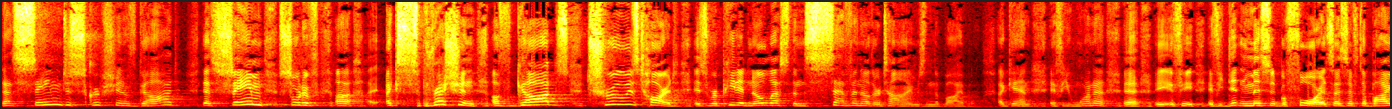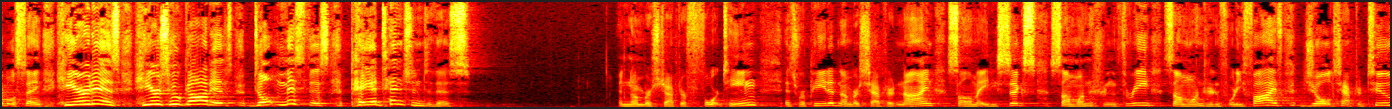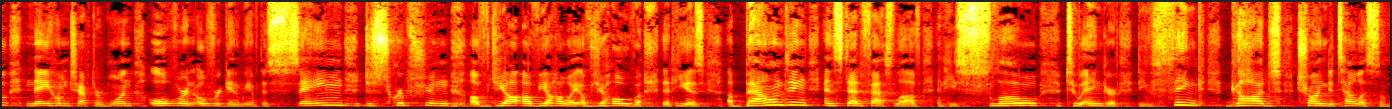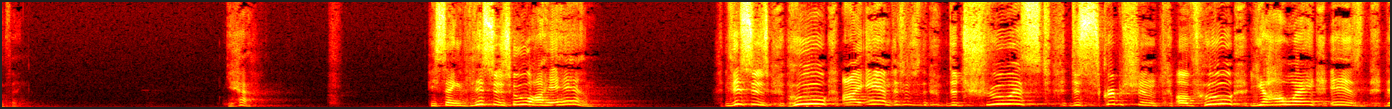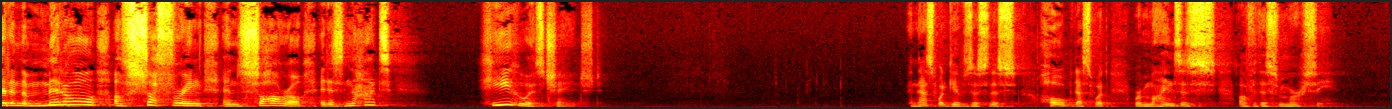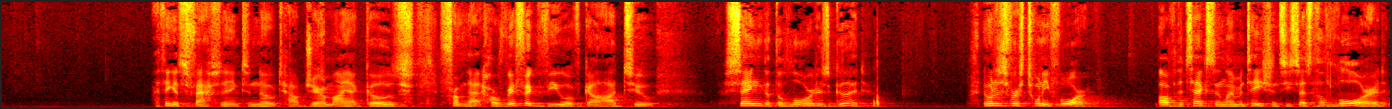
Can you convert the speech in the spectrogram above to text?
that same description of God, that same sort of uh, expression of God's truest heart is repeated no less than seven other times in the Bible. Again, if you want to, uh, if, you, if you didn't miss it before, it's as if the Bible is saying, here it is, here's who God is, don't miss this, pay attention to this. In Numbers chapter 14, it's repeated. Numbers chapter 9, Psalm 86, Psalm 103, Psalm 145, Joel chapter 2, Nahum chapter 1. Over and over again, we have the same description of, of Yahweh, of Jehovah, that he is abounding in steadfast love and he's slow to anger. Do you think God's trying to tell us something? Yeah. He's saying, This is who I am. This is who I am. This is the, truest description of who Yahweh is. That in the middle of suffering and sorrow, it is not He who has changed. And that's what gives us this hope. That's what reminds us of this mercy. I think it's fascinating to note how Jeremiah goes from that horrific view of God to saying that the Lord is good. Notice verse 24 of the text in Lamentations. He says, The Lord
